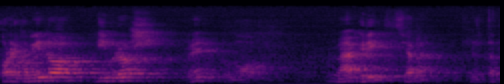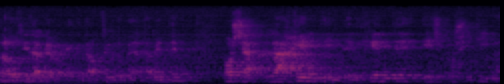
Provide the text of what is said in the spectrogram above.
Os recomiendo libros ¿eh? como Grit, se llama, no está traducida, que hay que traducirlo inmediatamente. O sea, la gente inteligente es positiva.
